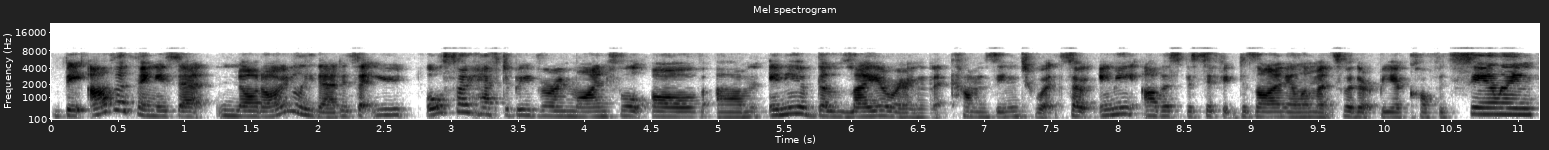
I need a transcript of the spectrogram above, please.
the other thing is that not only that is that you also have to be very mindful of um, any of the layering that comes into it. So any other specific design elements, whether it be a coffered ceiling,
